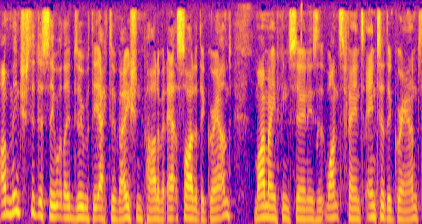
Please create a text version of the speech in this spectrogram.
I'm interested to see what they do with the activation part of it outside of the ground. My main concern is that once fans enter the ground,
